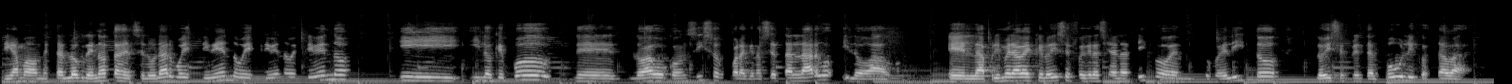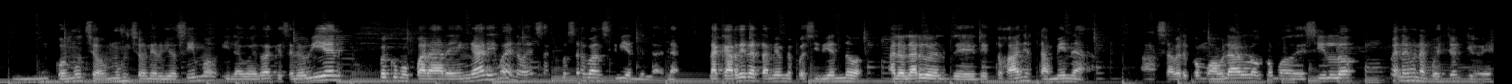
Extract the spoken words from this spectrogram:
digamos, donde está el blog de notas del celular, voy escribiendo, voy escribiendo, voy escribiendo, y, lo que puedo lo hago conciso para que no sea tan largo y lo hago. Eh, la primera vez que lo hice fue gracias a Latico en tu velito, lo hice frente al público, estaba con mucho, mucho nerviosismo y la verdad que salió bien, fue como para arengar y bueno, esas cosas van sirviendo. La, la, carrera también me fue sirviendo a lo largo de, estos años también a, saber cómo hablarlo, cómo decirlo. Bueno, es una cuestión que es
